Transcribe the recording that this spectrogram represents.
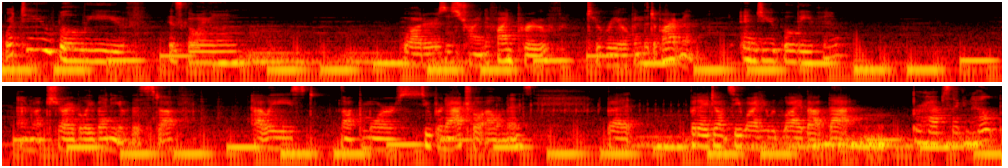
What do you believe is going on? Waters is trying to find proof to reopen the department. And do you believe him? I'm not sure I believe any of this stuff. At least, not the more supernatural elements. But but I don't see why he would lie about that. Perhaps I can help.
